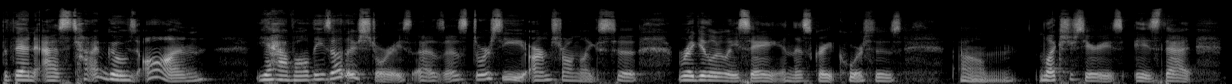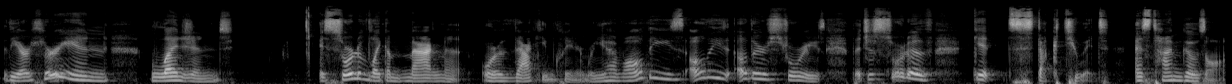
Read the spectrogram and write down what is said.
But then as time goes on, you have all these other stories, as as Dorsey Armstrong likes to regularly say in this great courses um, lecture series, is that the Arthurian legend is sort of like a magnet or a vacuum cleaner where you have all these all these other stories that just sort of get stuck to it as time goes on,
